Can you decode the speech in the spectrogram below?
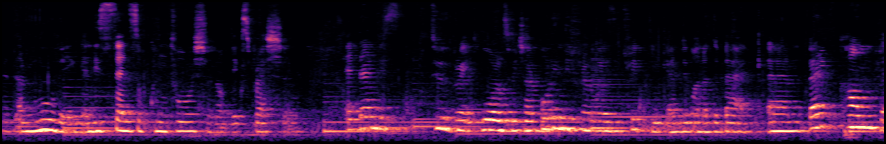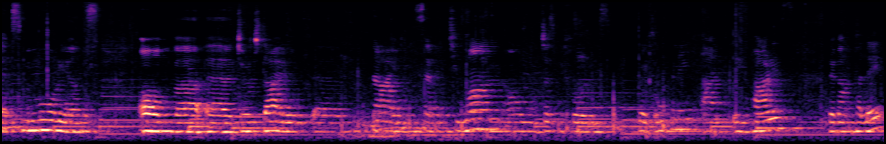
that are moving and this sense of contortion of the expression. And then these two great walls, which are both in different ways, the triptych and the one at the back, um, very complex memorials of uh, uh, George Dyer, uh, died in 71, on, just before this great opening at, in Paris, the Grand Palais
